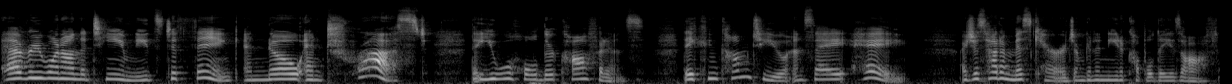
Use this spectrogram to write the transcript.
everyone on the team needs to think and know and trust that you will hold their confidence. They can come to you and say, Hey, I just had a miscarriage. I'm going to need a couple days off.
